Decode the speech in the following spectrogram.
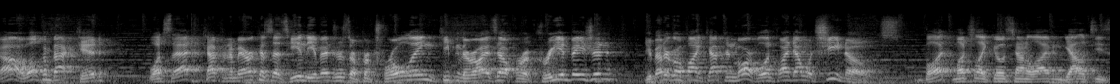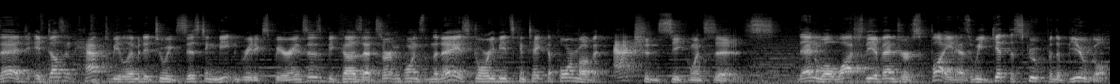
Ah, welcome back, kid. What's that? Captain America says he and the Avengers are patrolling, keeping their eyes out for a Kree invasion? You better go find Captain Marvel and find out what she knows. But, much like Ghost Town Alive and Galaxy's Edge, it doesn't have to be limited to existing meet and greet experiences because at certain points in the day, story beats can take the form of action sequences. Then we'll watch the Avengers fight as we get the scoop for the Bugle.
